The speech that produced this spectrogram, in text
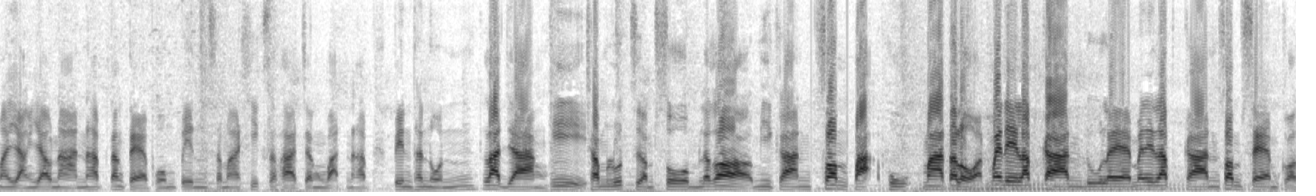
มาอย่างยาวนานนะครับ ตั้งแต่ผมเป็นสมาชิกสภาจังหวัดนะครับ เป็นถนนลาดยางที่ชำรุดเสื่อมโทรมแล้วก็มีการซ่อมปะผุมาตลอด ไม่ได้รับการดูแล ไม่ได้รับการซ่อมแซมก่อ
